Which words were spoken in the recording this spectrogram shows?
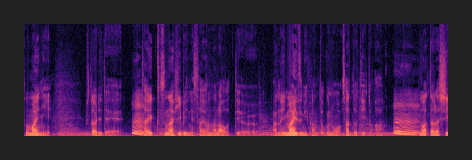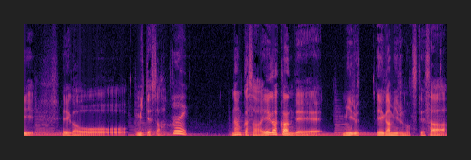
その前に2人で「うん、退屈な日々にさよならを」っていうあの今泉監督の「サッドティ」とかうんうん。の新しい映画を見てさ。はい。なんかさ映画館で見る映画見るのっつってさ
